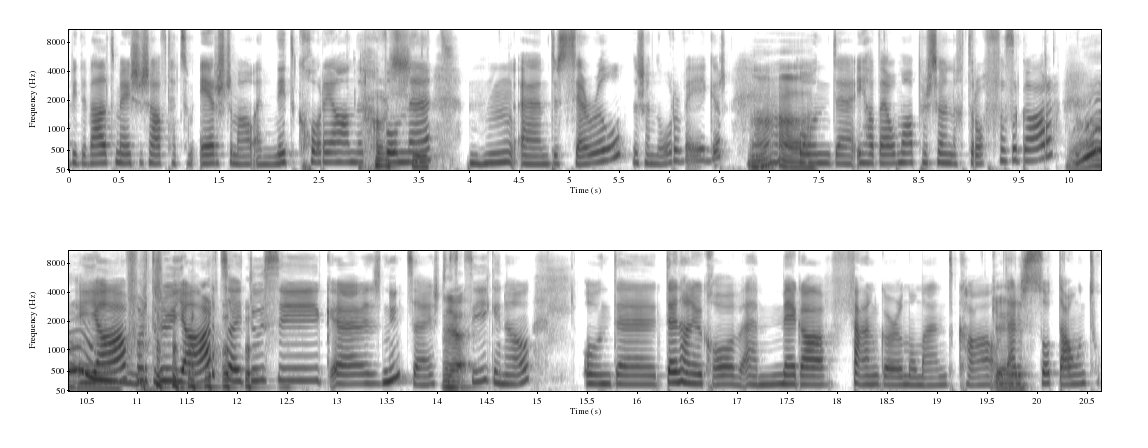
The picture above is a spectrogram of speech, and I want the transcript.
bei der Weltmeisterschaft hat zum ersten Mal ein Nicht-Koreaner Oh, gewonnen. mhm, ähm, der Cyril, das ist ein Norweger. Ah. Und äh, ich habe ihn auch mal persönlich getroffen sogar. Wow. Ja, vor drei Jahren, 2019 ist das Ja. gewesen, genau. Und äh, dann hatte ich auch einen mega Fangirl-Moment. gehabt. Und er ist so down to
